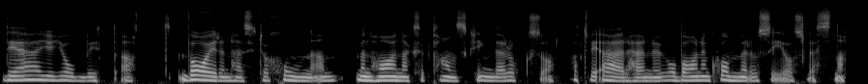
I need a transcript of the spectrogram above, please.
Det är ju jobbigt att vara i den här situationen, men ha en acceptans kring det också. Att vi är här nu och barnen kommer att se oss ledsna.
